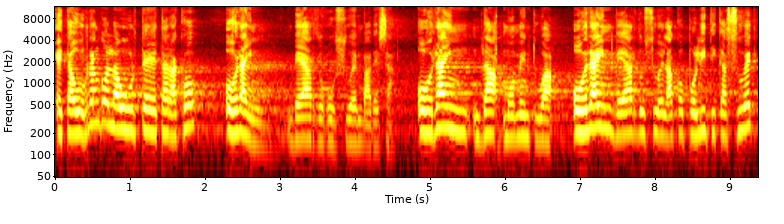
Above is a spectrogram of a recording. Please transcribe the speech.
Eta urrengo lau urteetarako orain behar dugu zuen babesa. Orain da momentua, orain behar duzuelako politika zuek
